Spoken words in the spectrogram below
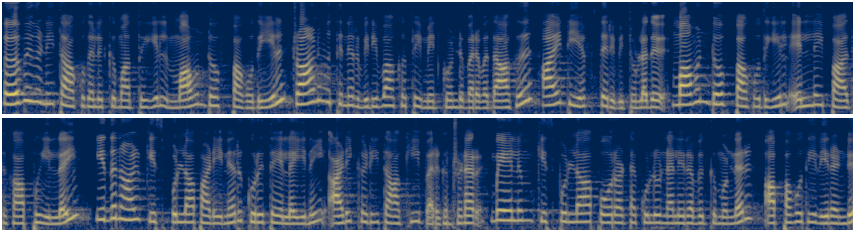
ஏவுகணை தாக்குதலுக்கு மத்தியில் மவுண்ட் ஆஃப் பகுதியில் ராணுவத்தினர் விரிவாக்கத்தை மேற்கொண்டு வருவதாக ஐடிஎஃப் தெரிவித்துள்ளது. மவுண்ட் ஆஃப் பகுதியில் எல்லை பாதுகாப்பு இல்லை. இதனால் கிஸ்புல்லா படையினர் குறித்த எல்லையினை அடிக்கடி தாக்கி வருகின்றனர். மேலும் கிஸ்புல்லா போராட்ட குழு நள்ளிரவுக்கு முன்னர் அப்பகுதியில் இரண்டு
